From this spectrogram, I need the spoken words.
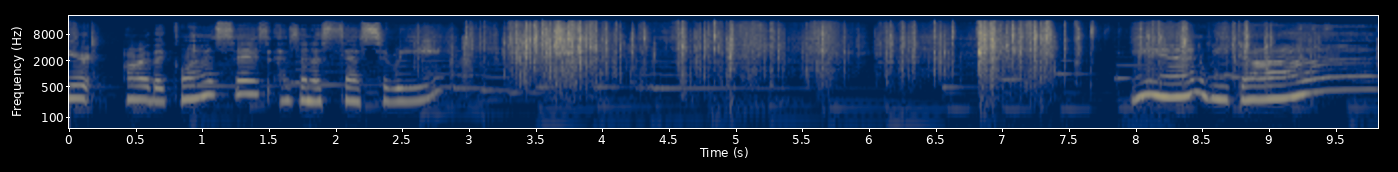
Here are the glasses as an accessory. And we got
